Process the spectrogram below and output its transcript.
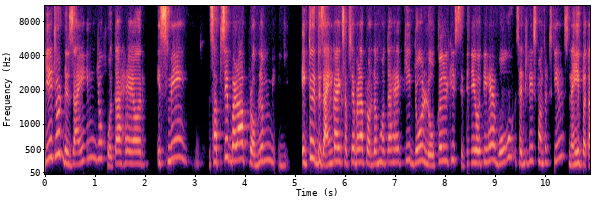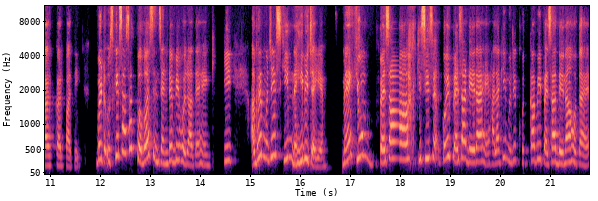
ये जो डिज़ाइन जो होता है और इसमें सबसे बड़ा प्रॉब्लम एक तो डिज़ाइन का एक सबसे बड़ा प्रॉब्लम होता है कि जो लोकल की स्थिति होती है, वो सेंट्रली स्पॉन्सर्ड स्कीम्स नहीं पता कर पाती। बट उसके साथ साथ परवर्स इंसेंटिव भी हो जाते हैं कि अगर मुझे स्कीम नहीं भी चाहिए, मैं क्यों पैसा किसी से, कोई पैसा दे रहा है? हालाँकि मुझे खुद का भी पैसा देना होता है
